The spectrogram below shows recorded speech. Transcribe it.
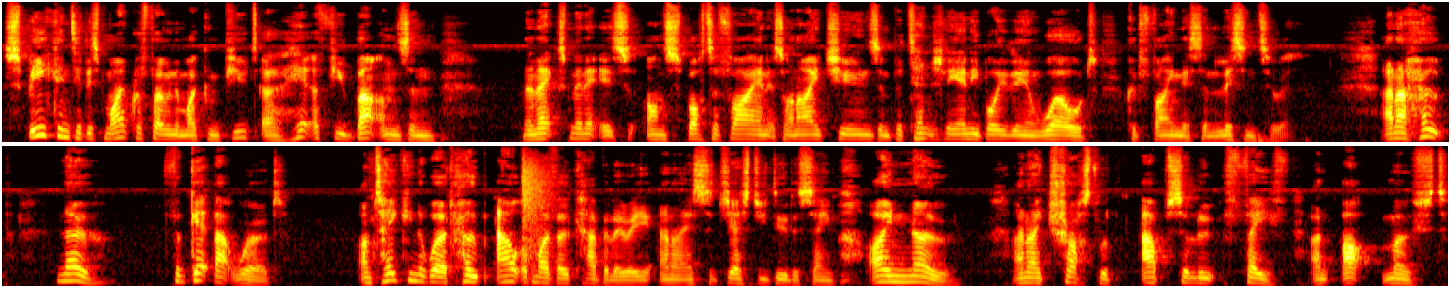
speak into this microphone and my computer, hit a few buttons, and the next minute it's on Spotify and it's on iTunes, and potentially anybody in the world could find this and listen to it. And I hope, no, forget that word. I'm taking the word hope out of my vocabulary and I suggest you do the same. I know and I trust with absolute faith and utmost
